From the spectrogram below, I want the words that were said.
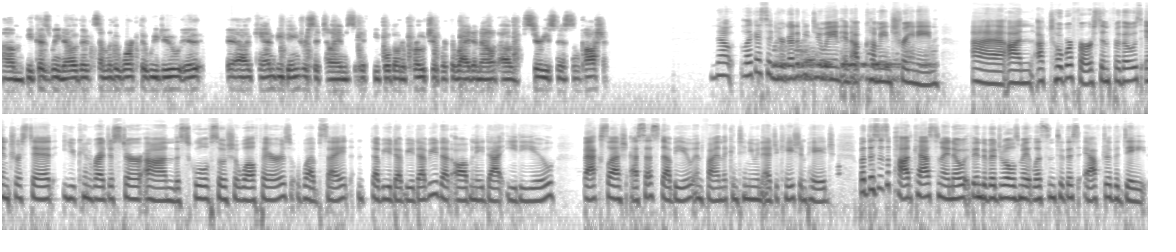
um, because we know that some of the work that we do it, uh, can be dangerous at times if people don't approach it with the right amount of seriousness and caution. Now, like I said, you're going to be doing an upcoming training uh, on October 1st. And for those interested, you can register on the School of Social Welfare's website, www.albany.edu backslash SSW and find the continuing education page. But this is a podcast, and I know if individuals might listen to this after the date.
